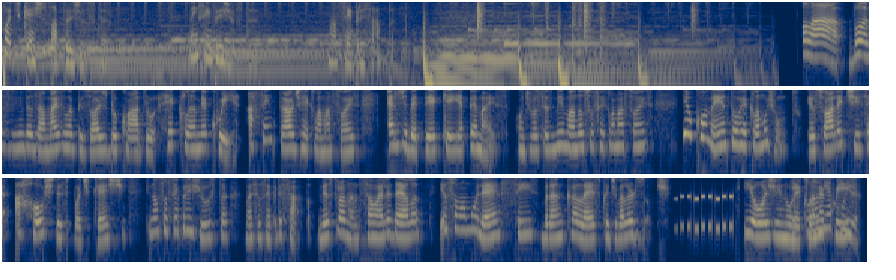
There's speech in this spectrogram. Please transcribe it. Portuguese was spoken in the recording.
Podcast Sapa Justa. Nem sempre justa, mas sempre sapa. Olá, boas-vindas a mais um episódio do quadro Reclame a Queer, a central de reclamações LGBTQIAP+, onde vocês me mandam suas reclamações e eu comento ou reclamo junto. Eu sou a Letícia, a host desse podcast, que não sou sempre justa, mas sou sempre sapa. Meus pronomes são ela e dela, e eu sou uma mulher cis, branca, lésbica de Belo Horizonte. E hoje no Reclame, Reclame a Queer, queer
